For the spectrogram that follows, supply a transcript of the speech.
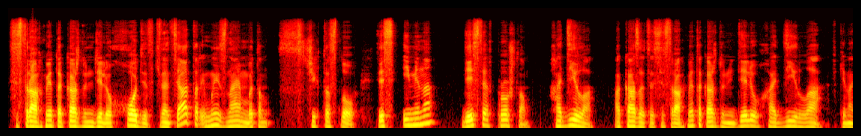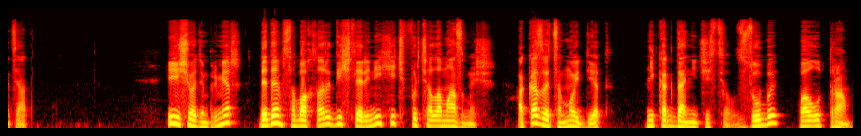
сестра Ахмета каждую неделю ходит в кинотеатр, и мы знаем об этом с чьих-то слов. Здесь именно действие в прошлом. Ходила. Оказывается, сестра Ахмета каждую неделю ходила в кинотеатр. И еще один пример. Dedem sabahları dişlerini hiç fırçalamazmış. Оказывается, мой дед никогда не чистил зубы по утрам.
